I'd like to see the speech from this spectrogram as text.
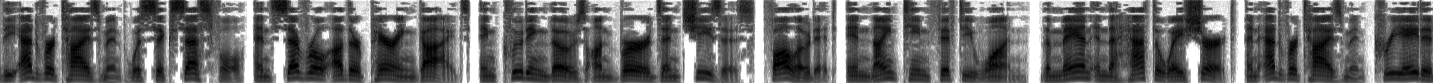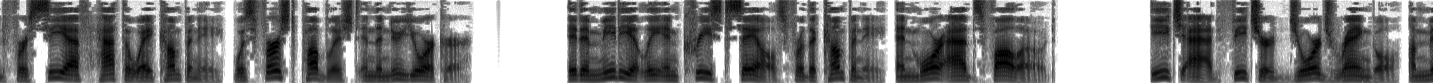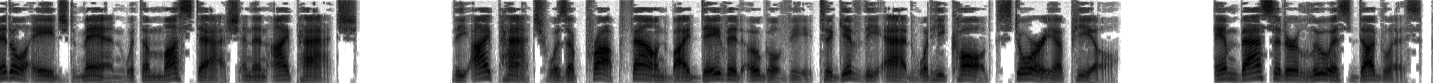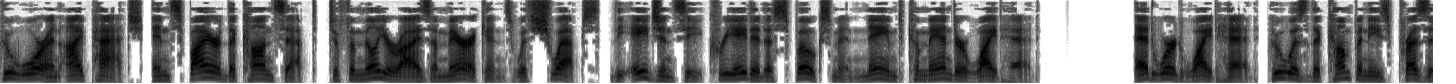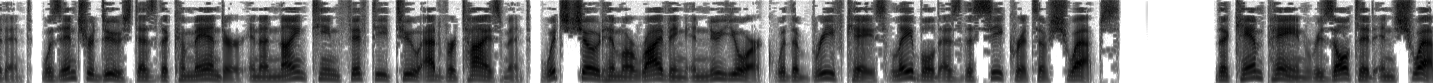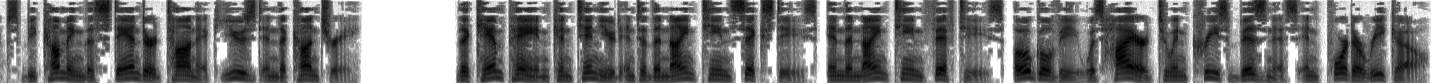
The advertisement was successful, and several other pairing guides, including those on birds and cheeses, followed it. In 1951, The Man in the Hathaway Shirt, an advertisement created for C.F. Hathaway Company, was first published in The New Yorker. It immediately increased sales for the company, and more ads followed. Each ad featured George Wrangell, a middle-aged man with a mustache and an eye patch. The eye patch was a prop found by David Ogilvy to give the ad what he called story appeal. Ambassador Lewis Douglas, who wore an eye patch, inspired the concept. To familiarize Americans with Schweppes, the agency created a spokesman named Commander Whitehead. Edward Whitehead, who was the company's president, was introduced as the commander in a 1952 advertisement, which showed him arriving in New York with a briefcase labeled as The Secrets of Schweppes. The campaign resulted in Schweppes becoming the standard tonic used in the country. The campaign continued into the 1960s. In the 1950s, Ogilvy was hired to increase business in Puerto Rico.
